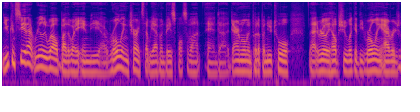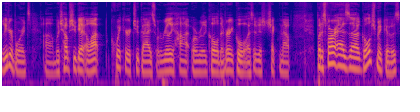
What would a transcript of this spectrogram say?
You can see that really well, by the way, in the uh, rolling charts that we have on Baseball Savant. And uh, Daren Willman put up a new tool that really helps you look at the rolling average leaderboards, um, which helps you get a lot quicker to guys who are really hot or really cold. They're very cool. I suggest you check them out. But as far as uh, Goldschmidt goes,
